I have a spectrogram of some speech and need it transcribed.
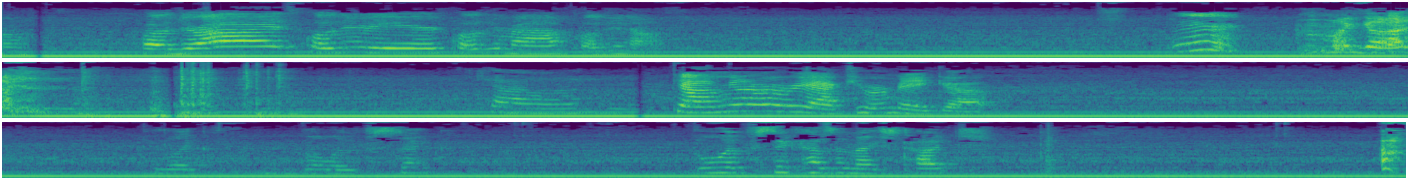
Oh. Close close your ears, close your mouth, close your nose. Mm, oh my God. Okay, I'm gonna react to her makeup. You like the lipstick? The lipstick has a nice touch.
